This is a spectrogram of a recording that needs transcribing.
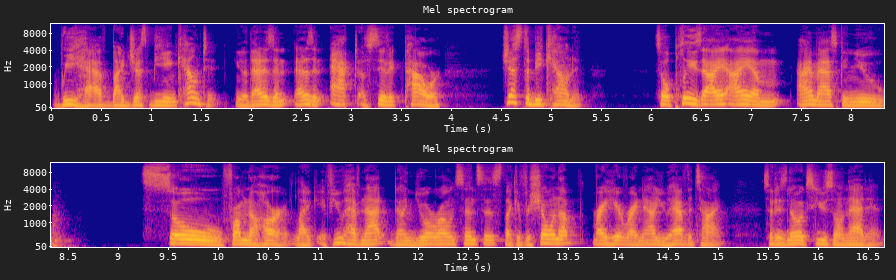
we have by just being counted. You know, that is an that is an act of civic power just to be counted. So please, I, I am I am asking you so from the heart. Like if you have not done your own census, like if you're showing up right here, right now, you have the time. So there's no excuse on that end.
